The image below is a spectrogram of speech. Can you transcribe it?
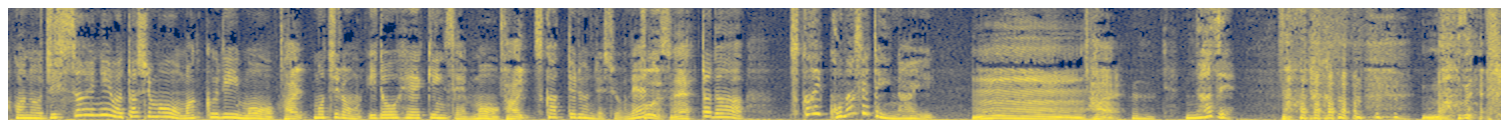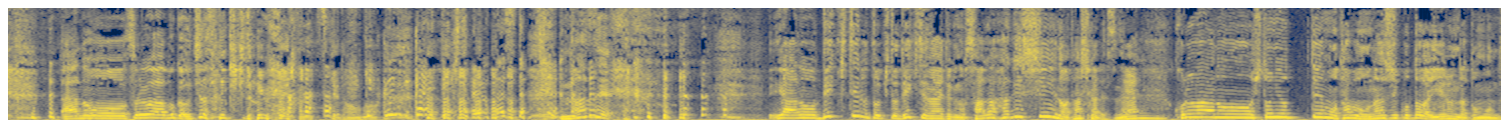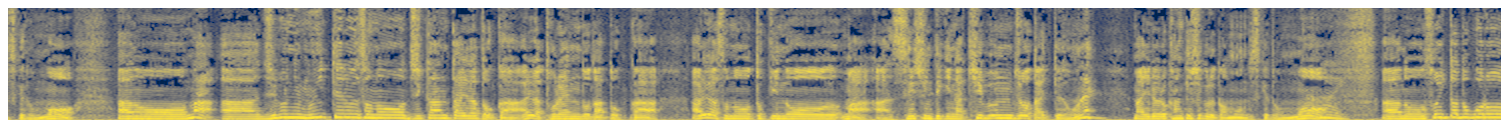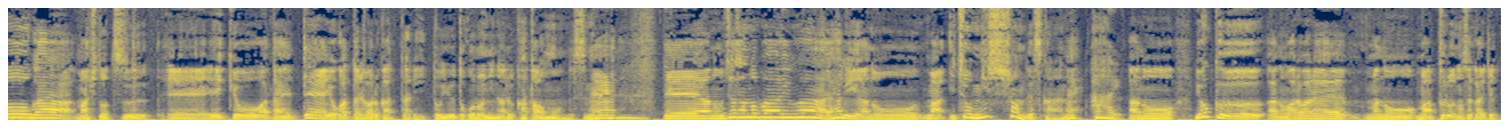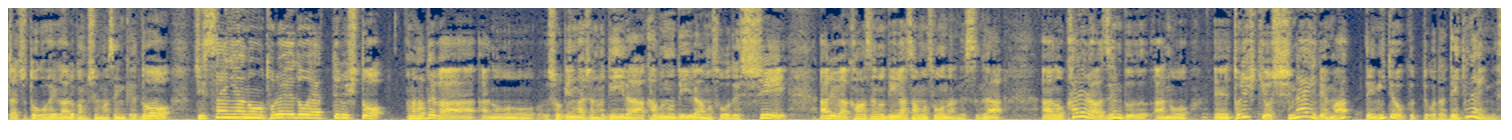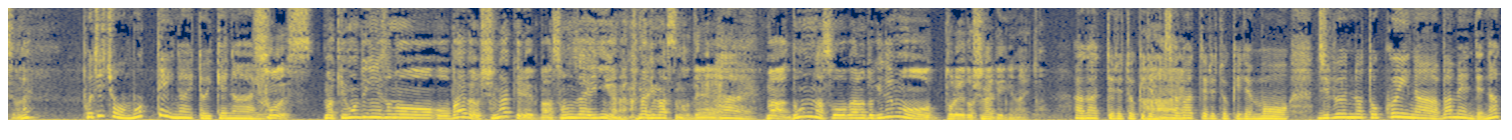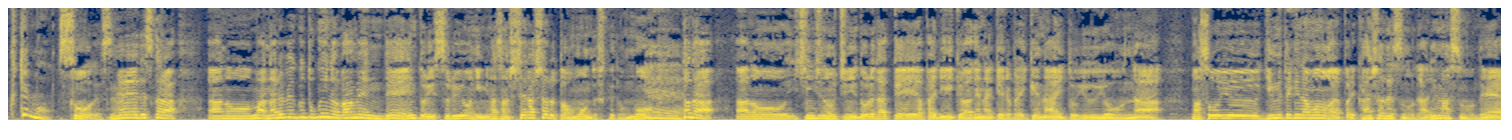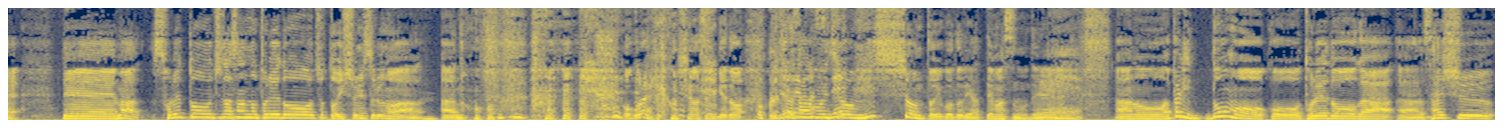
あの実際に私も MacD も、はい、もちろん移動平均線も使ってるんですよね。はい、そうですね。ただ使いこなせていない。うんはい、うん、なぜ なぜ？あのー、それは僕は内田さんに聞きたいぐらいなんですけども。逆に帰ってきちゃいました。なぜ？いや、あの、できてる時とできてない時の差が激しいのは確かですね。うん、これは、あの、人によっても多分同じことが言えるんだと思うんですけども、あの、まあ、あ自分に向いてるその時間帯だとか、あるいはトレンドだとか、あるいはその時の、まあ、精神的な気分状態っていうのもね、うんまあいろいろ関係してくるとは思うんですけども、はい、あの、そういったところが、まあ一つ、えー、影響を与えて、良かったり悪かったりというところになるかとは思うんですね。うん、で、あの、内田さんの場合は、やはり、あの、まあ一応ミッションですからね。はい。あの、よく、あの、我々、あの、まあプロの世界といったらちょっと語弊があるかもしれませんけど、実際にあの、トレードをやってる人、まあ、例えば、あの、証券会社のディーラー、株のディーラーもそうですし、あるいは為替のディーラーさんもそうなんですが、あの、彼らは全部、あの、えー、取引をしないで待って見ておくってことはできないんですよね。ポジションを持っていないといけない。そうです。まあ基本的にその、売買をしなければ存在意義がなくなりますので、はい、まあどんな相場の時でもトレードしなきゃいけないと。上がってる時でも下がってる時でも、はい、自分の得意な場面でなくても。そうですね。ですから、あの、まあ、なるべく得意な場面でエントリーするように皆さんしてらっしゃるとは思うんですけども、えー、ただ、あの、一日のうちにどれだけやっぱり利益を上げなければいけないというような、まあ、そういう義務的なものがやっぱり会社ですのでありますので、で、まあ、それと内田さんのトレードをちょっと一緒にするのは、あの、怒られるかもしれませんけど、ね、内田さんも一応ミッションということでやってますので、えー、あの、やっぱりどうも、こう、トレードが最終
